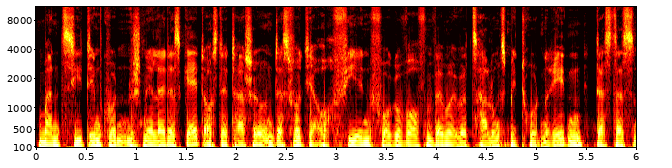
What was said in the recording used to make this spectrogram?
man zieht dem Kunden schneller das Geld aus der Tasche und das wird ja auch vielen vorgeworfen, wenn wir über Zahlungsmethoden reden, dass das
